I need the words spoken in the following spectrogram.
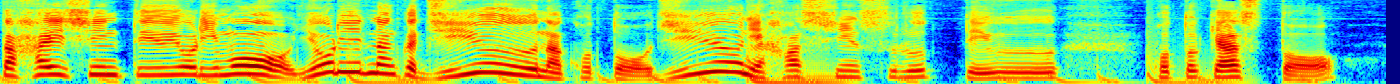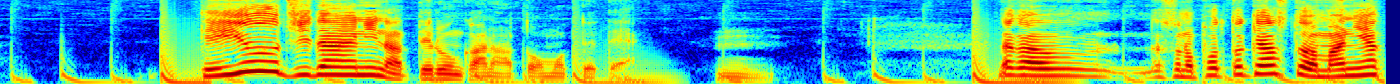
た配信っていうよりもよりなんか自由なことを自由に発信するっていうポッドキャストっていう時代になってるんかなと思ってて。うん。だからそのポッドキャストはマニアッ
